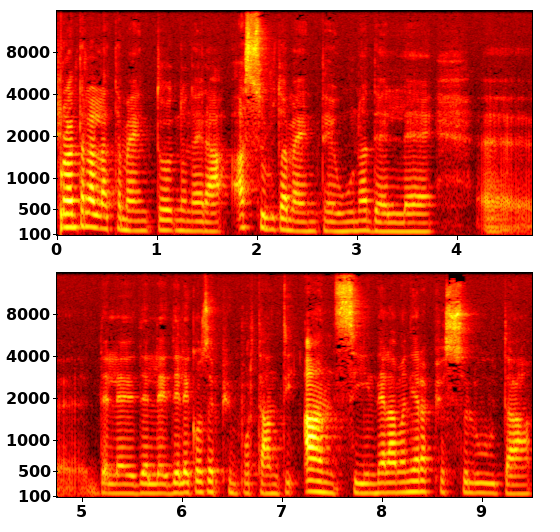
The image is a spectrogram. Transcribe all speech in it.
Durante l'allattamento non era assolutamente una delle eh, delle, delle, delle, cose più importanti, anzi nella maniera più assoluta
